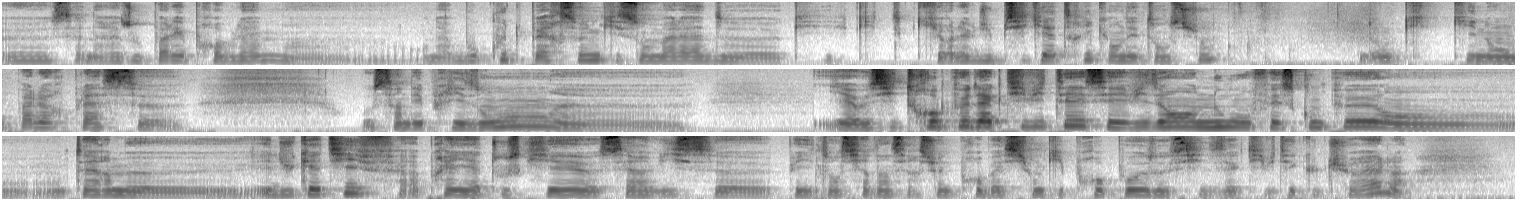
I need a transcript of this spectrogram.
euh, ça ne résout pas les problèmes. Euh, on a beaucoup de personnes qui sont malades, euh, qui, relèvent du psychiatrique en détention, donc qui n'ont pas leur place au sein des prisons. Il y a aussi trop peu d'activités, c'est évident. Nous, on fait ce qu'on peut en, en termes éducatifs. Après, il y a tout ce qui est service pénitentiaire d'insertion et de probation qui propose aussi des activités culturelles.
